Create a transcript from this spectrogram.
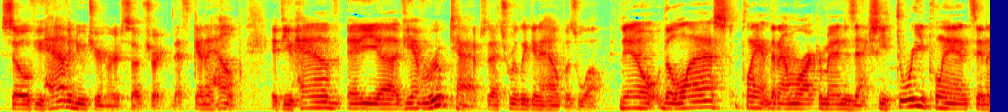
So if you have a nutrient-rich substrate, that's gonna help. If you have a uh, if you have root tabs, that's really gonna help as well. Now, the last plant that I'm recommend is actually three plants, and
